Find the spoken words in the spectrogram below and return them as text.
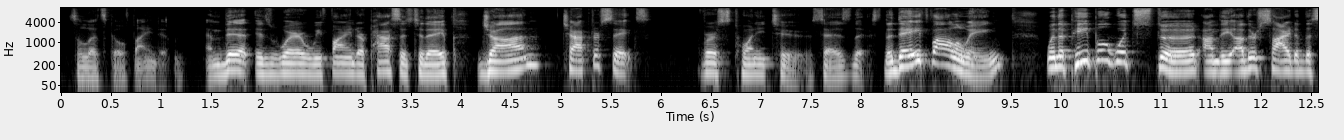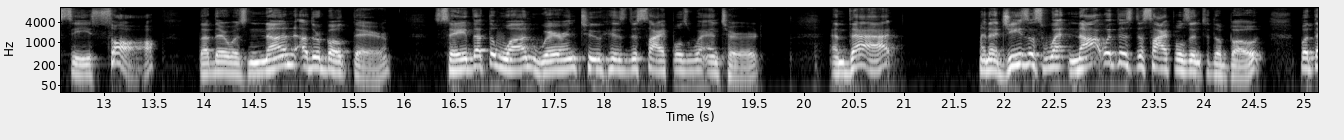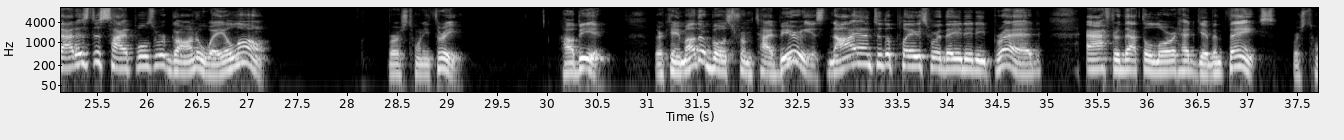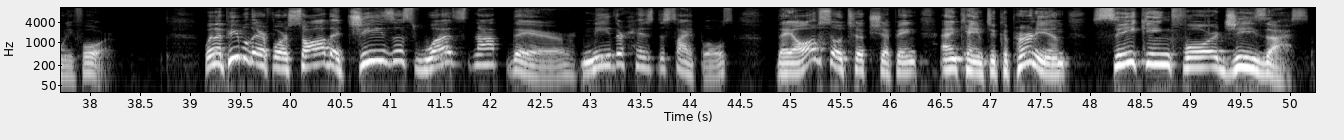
So let's go find him. And that is where we find our passage today. John chapter 6, verse 22 says this The day following, when the people which stood on the other side of the sea saw that there was none other boat there, save that the one whereinto his disciples were entered, and that and that Jesus went not with his disciples into the boat, but that his disciples were gone away alone. Verse 23. Howbeit, There came other boats from Tiberias, nigh unto the place where they did eat bread, after that the Lord had given thanks. Verse 24. When the people therefore saw that Jesus was not there, neither his disciples, they also took shipping and came to Capernaum, seeking for Jesus.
